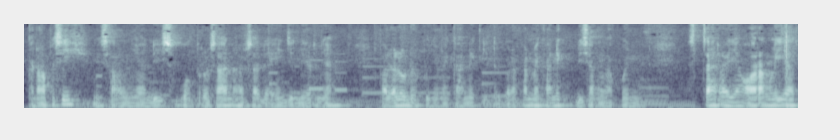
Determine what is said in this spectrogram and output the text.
kenapa sih misalnya di sebuah perusahaan harus ada engineer-nya? Padahal udah punya mekanik gitu karena kan mekanik bisa ngelakuin secara yang orang lihat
